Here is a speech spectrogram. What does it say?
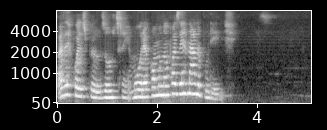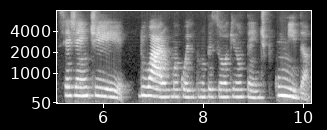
Fazer coisas pelos outros sem amor é como não fazer nada por eles se a gente doar alguma coisa para uma pessoa que não tem, tipo comida,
